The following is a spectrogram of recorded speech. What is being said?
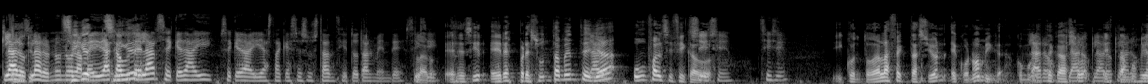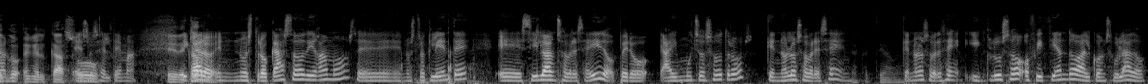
Claro, decir, claro, no, no, sigue- la medida sigue- cautelar se queda ahí, se queda ahí hasta que se sustancie totalmente. Sí, claro, sí. es decir, eres presuntamente Claro. ya un falsificador. Sí, sí, sí, sí. Y con toda la afectación económica, como Claro, en este caso claro, claro, estamos claro, viendo claro. en el caso Eso es el tema. eh, de y claro, en nuestro caso, digamos, eh, nuestro cliente eh, sí lo han sobreseído, pero hay muchos otros que no lo sobreseen. Efectivamente. Que no lo sobreseen, incluso oficiando al consulado.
